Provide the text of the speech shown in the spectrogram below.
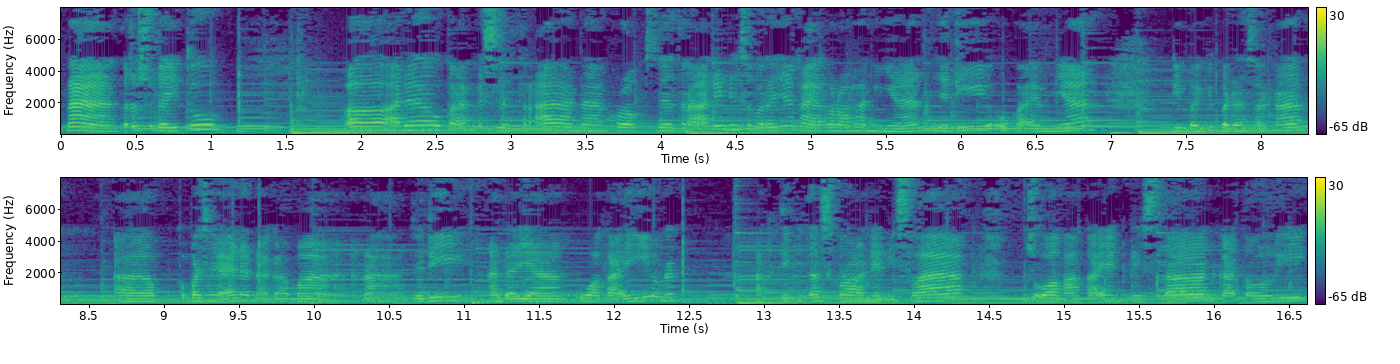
Nah terus sudah itu uh, ada UKM kesejahteraan. Nah kalau kesejahteraan ini sebenarnya kayak kerohanian. Jadi UKM-nya dibagi berdasarkan uh, kepercayaan dan agama. Nah jadi ada yang UKI aktivitas kerohanian Islam, terus UAKK yang Kristen, Katolik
